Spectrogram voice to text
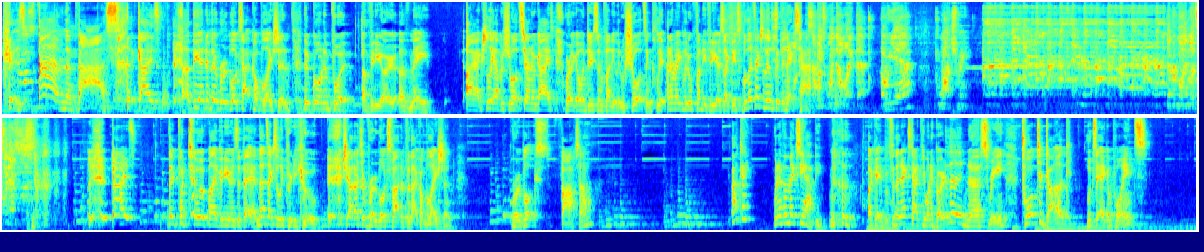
Cause I'm the boss. guys, at the end of their Roblox hack compilation, they've gone and put a video of me I actually have a shorts channel, guys, where I go and do some funny little shorts and clips, and I make little funny videos like this. But let's actually look at the next hack. Like. Oh yeah? Watch me. They put two of my videos at the end. That's actually pretty cool. Shout out to Roblox Farter for that compilation. Roblox Farter? Okay. Whatever makes you happy. okay, but for the next act, you want to go to the nursery, talk to Doug, looks at egg and points,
